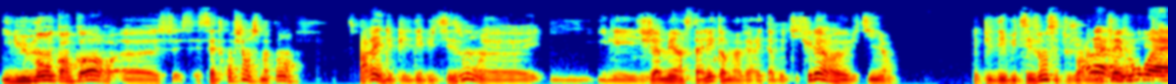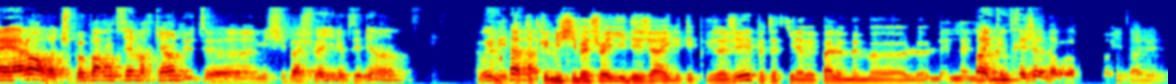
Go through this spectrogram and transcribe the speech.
il lui manque encore euh, c- cette confiance. Maintenant, c'est pareil, depuis le début de saison, euh, il, il est jamais installé comme un véritable titulaire, euh, Vitinha. Depuis le début de saison, c'est toujours la Ouais, même mais chose. hein. bon, ouais, alors, tu peux pas rentrer marquer un but. Euh, Michy Batshuayi, le faisait bien, hein. Oui, mais peut-être que Michy Batshuayi, déjà, il était plus âgé, peut-être qu'il avait pas le même, euh, le, la- la- Non, la il était très jeune alors, quand il est arrivé.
